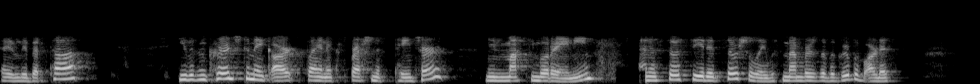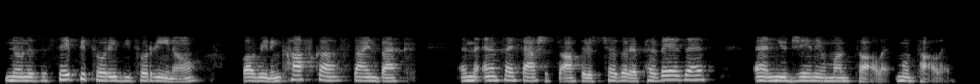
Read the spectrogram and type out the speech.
eh, Libertà. He was encouraged to make art by an expressionist painter named Massimo Reni and associated socially with members of a group of artists known as the Sei Pittori di Torino while reading Kafka, Steinbeck, and the anti-fascist authors Cesare Pavese and Eugenio Montale. Montale.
